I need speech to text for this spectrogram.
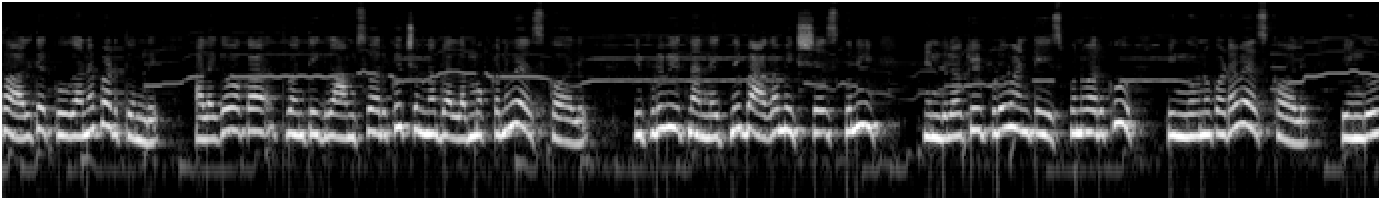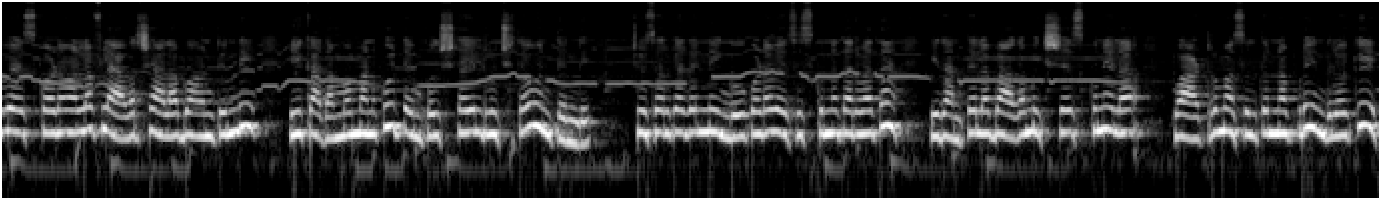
సాల్ట్ ఎక్కువగానే పడుతుంది. అలాగే ఒక ట్వంటీ గ్రామ్స్ వరకు చిన్న బెల్లం ముక్కను వేసుకోవాలి. ఇప్పుడు వీటిని అన్నిటిని బాగా మిక్స్ చేసుకుని ఇందులోకి ఇప్పుడు వన్ టీ స్పూన్ వరకు ఇంగువను కూడా వేసుకోవాలి. ఇంగువ వేసుకోవడం వల్ల ఫ్లేవర్ చాలా బాగుంటుంది. ఈ కదంబం మనకు టెంపుల్ స్టైల్ రుచితో ఉంటుంది. చూసారు కదండి ఇంగువ కూడా వేసేసుకున్న తర్వాత ఇదంతా ఇలా బాగా మిక్స్ చేసుకుని ఇలా వాటర్ మసులుతున్నప్పుడు ఇందులోకి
